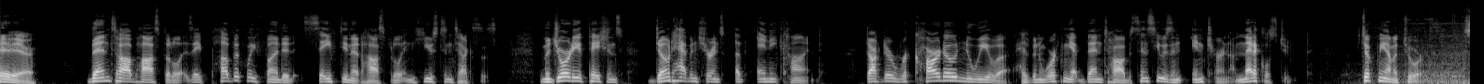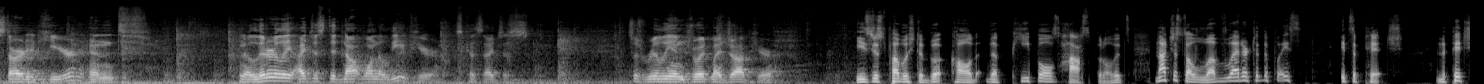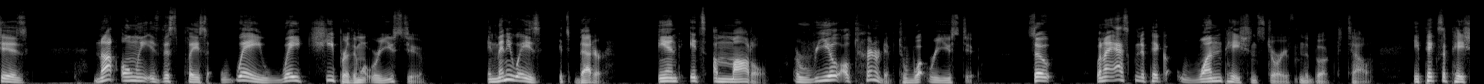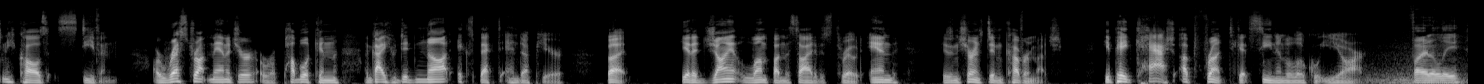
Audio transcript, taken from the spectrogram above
Hey there. Ben Taub Hospital is a publicly funded safety net hospital in Houston, Texas. The majority of patients don't have insurance of any kind. Dr. Ricardo Nuila has been working at Ben Taub since he was an intern, a medical student. He took me on a tour. Started here, and you know, literally, I just did not want to leave here because I just just really enjoyed my job here. He's just published a book called The People's Hospital. It's not just a love letter to the place, it's a pitch. And the pitch is not only is this place way, way cheaper than what we're used to, in many ways, it's better. And it's a model, a real alternative to what we're used to. So when I ask him to pick one patient story from the book to tell, he picks a patient he calls Stephen, a restaurant manager, a Republican, a guy who did not expect to end up here. But he had a giant lump on the side of his throat, and his insurance didn't cover much. He paid cash up front to get seen in a local ER. Finally,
